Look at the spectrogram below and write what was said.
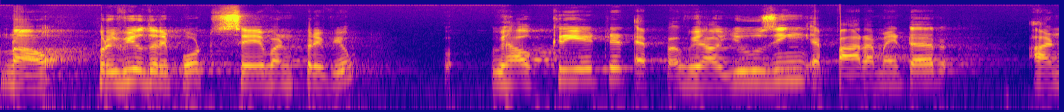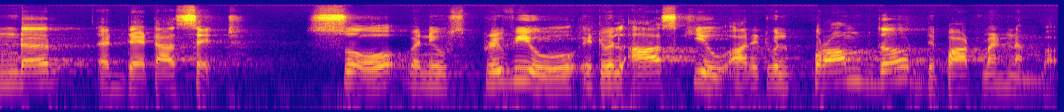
Now preview the report, save and preview. We have created a, we are using a parameter under a data set. So when you preview, it will ask you or it will prompt the department number.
